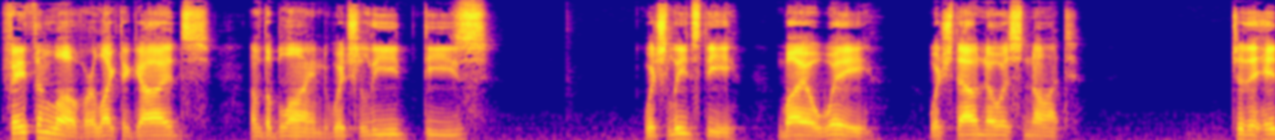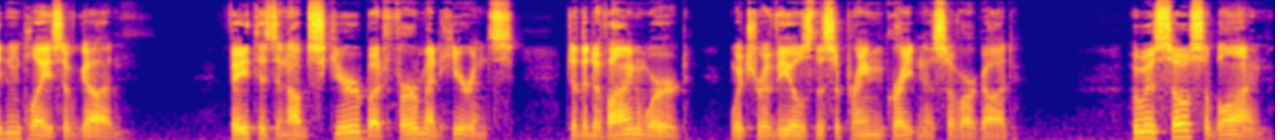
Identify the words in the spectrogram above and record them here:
Faith and love are like the guides of the blind, which lead these, which leads thee by a way which thou knowest not, to the hidden place of God. Faith is an obscure but firm adherence to the divine word which reveals the supreme greatness of our God, who is so sublime,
